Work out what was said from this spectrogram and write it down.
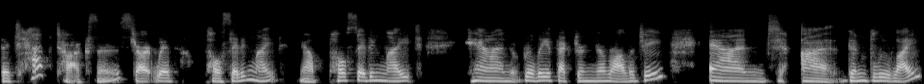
the tech toxins start with pulsating light. Now, pulsating light can really affect your neurology and uh, then blue light.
